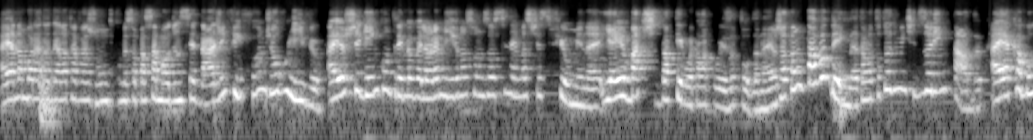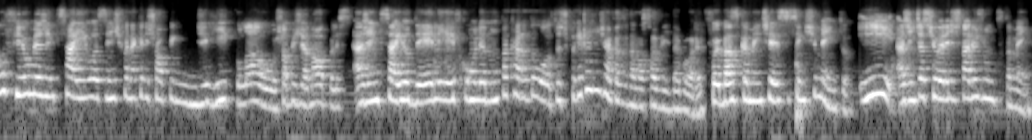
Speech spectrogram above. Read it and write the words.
Aí a namorada dela estava junto, começou a passar mal de ansiedade. Enfim, foi um dia horrível. Aí eu cheguei, encontrei meu melhor amigo, nós fomos ao cinema assistir esse filme, né? E aí eu bati, bateu aquela coisa toda, né? Eu já não tava bem, né? Tava totalmente desorientada. Aí acabou o filme, a gente saiu, assim, a gente foi naquele shopping de rico lá, o Shopping Gianópolis. A gente saiu dele e ficou olhando um pra cara do outro. Tipo, o que, que a gente vai fazer da nossa vida agora? Foi basicamente esse sentimento. E a gente assistiu Hereditário junto também.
